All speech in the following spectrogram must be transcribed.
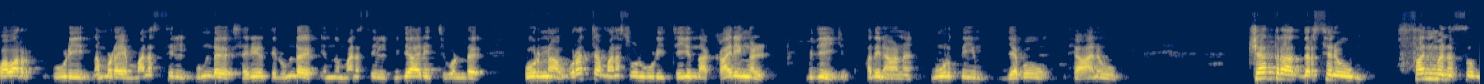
പവർ കൂടി നമ്മുടെ മനസ്സിൽ ഉണ്ട് ശരീരത്തിൽ ഉണ്ട് എന്ന് മനസ്സിൽ വിചാരിച്ചുകൊണ്ട് പൂർണ ഉറച്ച മനസ്സോടുകൂടി ചെയ്യുന്ന കാര്യങ്ങൾ വിജയിക്കും. അതിനാണ് മൂർത്തിയും ജപവും ധ്യാനവും ക്ഷേത്ര ദർശനവും സന്മനസ്സും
